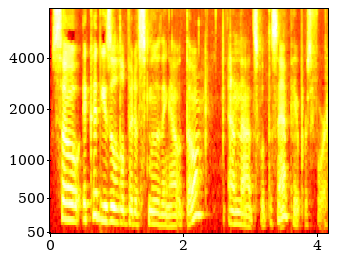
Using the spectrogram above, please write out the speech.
So it could use a little bit of smoothing out though, and that's what the sandpaper's for.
